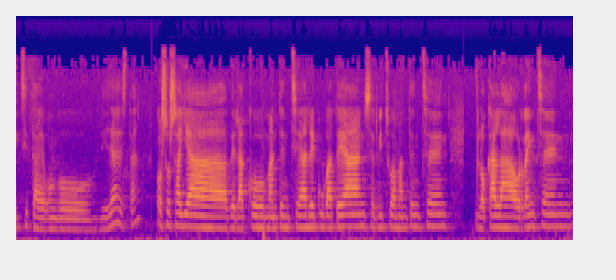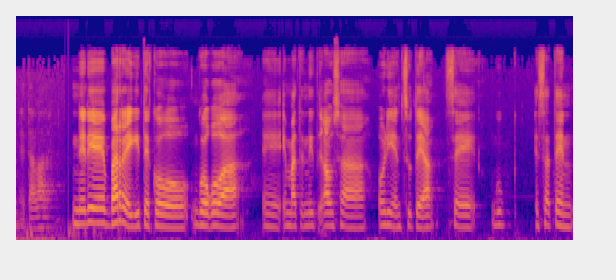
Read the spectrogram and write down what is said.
itzita egongo dira, ezta? Oso zaila delako mantentzea leku batean, zerbitzua mantentzen, lokala ordaintzen, eta bar. Nire barre egiteko gogoa eh, ematen dit gauza hori entzutea. Ze guk esaten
